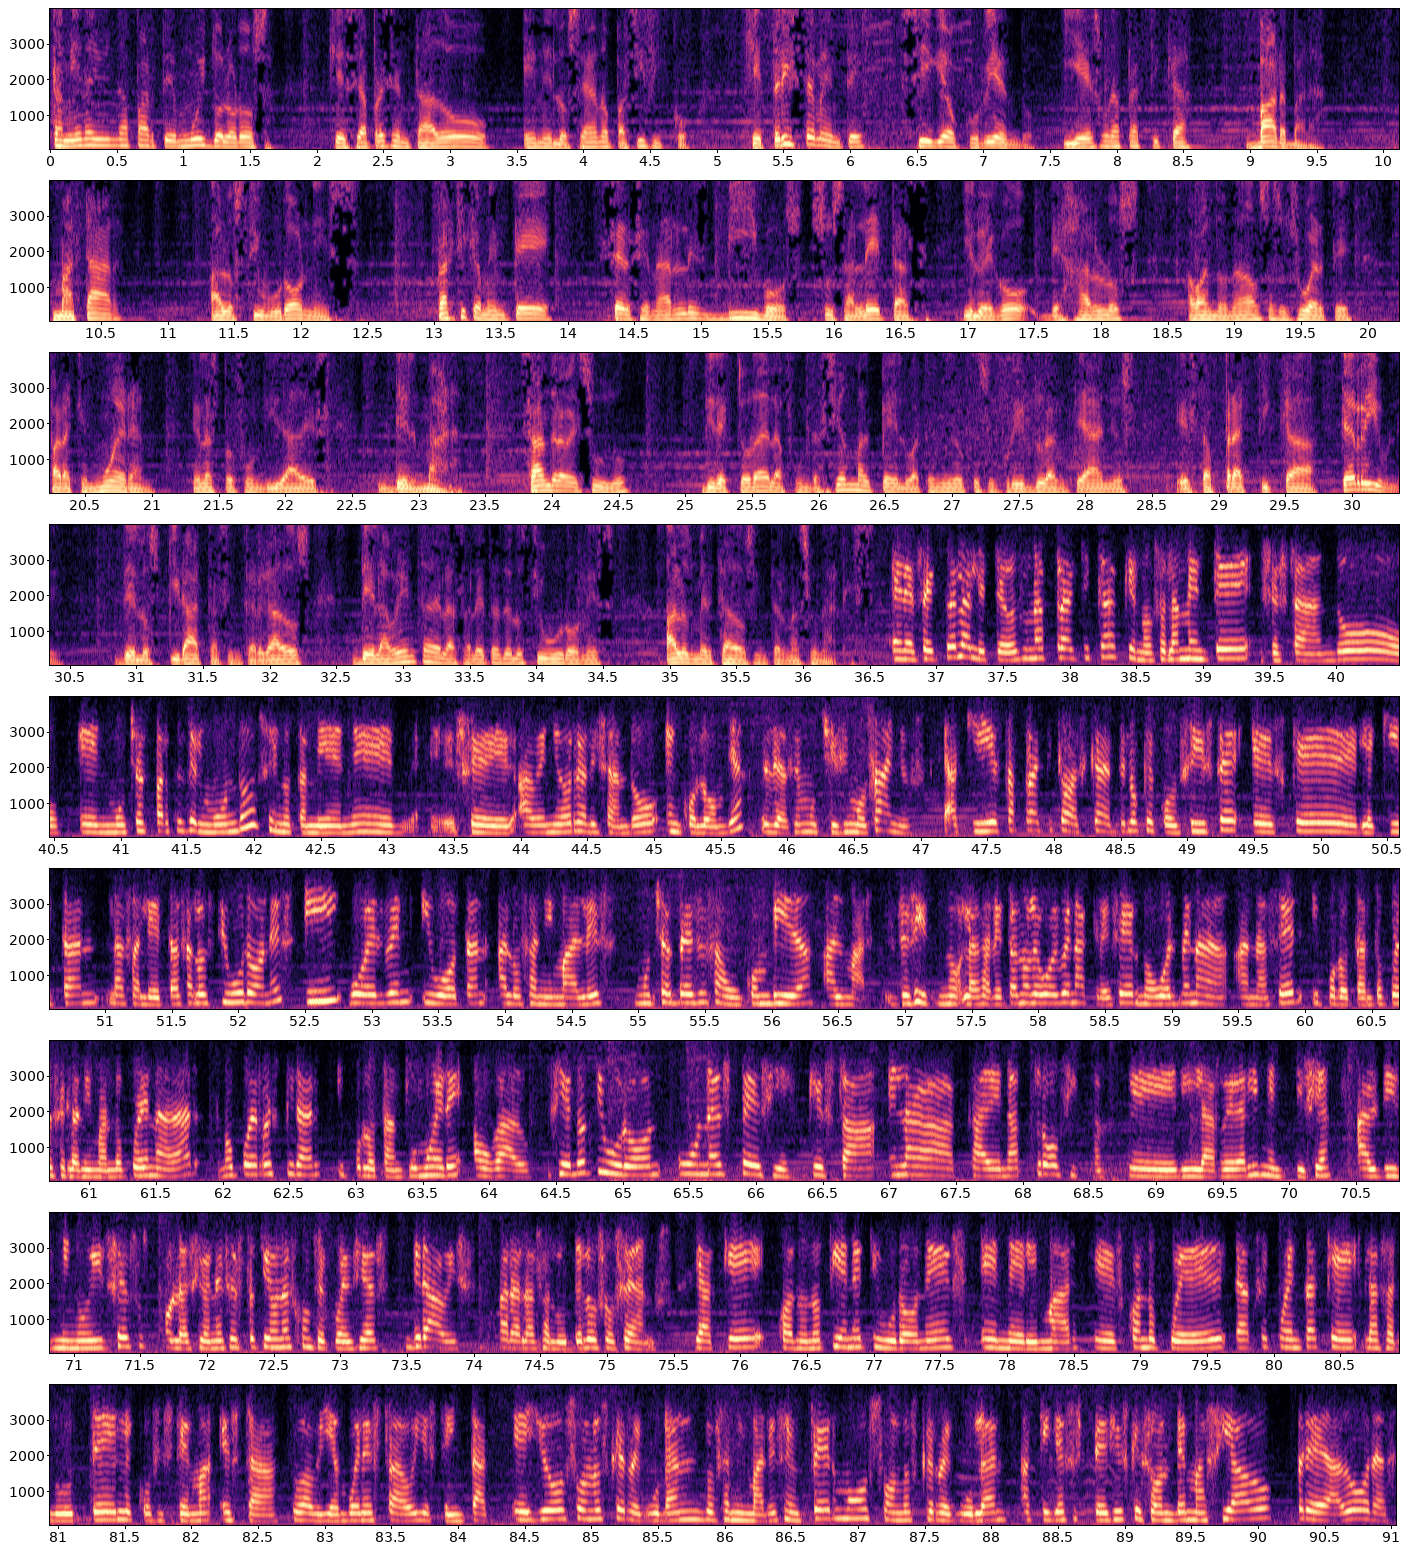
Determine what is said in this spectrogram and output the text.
también hay una parte muy dolorosa que se ha presentado en el Océano Pacífico, que tristemente sigue ocurriendo y es una práctica bárbara, matar a los tiburones, prácticamente cercenarles vivos sus aletas y luego dejarlos abandonados a su suerte para que mueran en las profundidades del mar. Sandra Besudo, directora de la Fundación Malpelo, ha tenido que sufrir durante años esta práctica terrible de los piratas encargados de la venta de las aletas de los tiburones a los mercados internacionales. En efecto, el aleteo es una práctica que no solamente se está dando en muchas partes del mundo, sino también eh, se ha venido realizando en Colombia desde hace muchísimos años. Aquí esta práctica básicamente lo que consiste es que le quitan las aletas a los tiburones y vuelven y botan a los animales muchas veces aún con vida al mar. Es decir, no, las aletas no le vuelven a crecer, no vuelven a, a nacer y por lo tanto pues el animal no puede nadar, no puede respirar y por lo tanto muere ahogado. Siendo tiburón una especie que está en la cadena trófica de la red alimenticia, al disminuirse sus poblaciones, esto tiene unas consecuencias graves para la salud de los océanos, ya que cuando uno tiene tiburones en el mar, es cuando puede darse cuenta que la salud del ecosistema está todavía en buen estado y está intacto. Ellos son los que regulan los animales enfermos, son los que regulan aquellas especies que son demasiado predadoras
